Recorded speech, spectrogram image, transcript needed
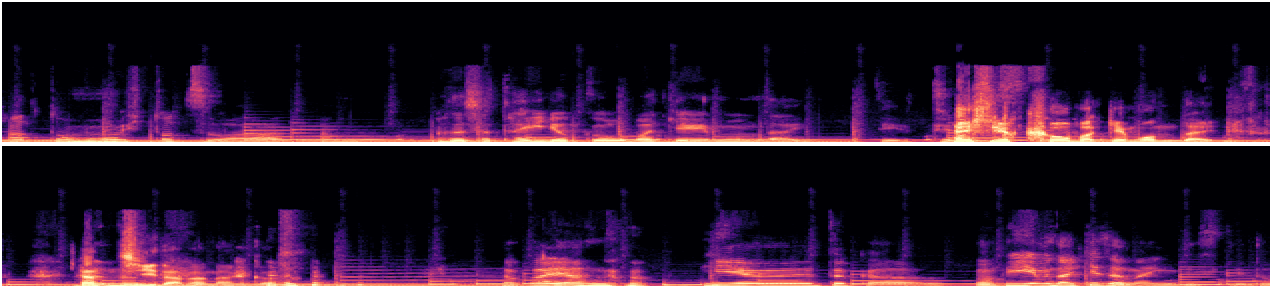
うんあともう一つはあの私は体力お化け問題って言ってる体力お化け問題。キャッチーだな、なんか。やっぱりあの PM とか、まあ、PM だけじゃないんですけど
